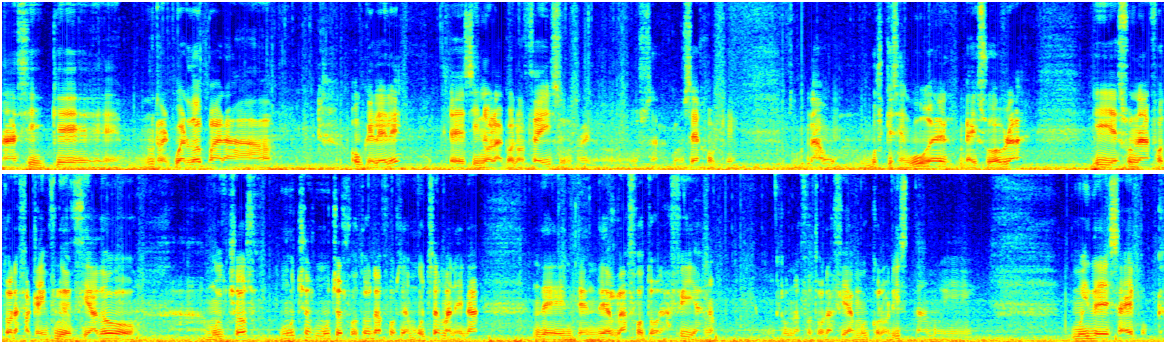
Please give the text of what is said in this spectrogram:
así que recuerdo para Ukelele, eh, si no la conocéis, os, aconsejo que la busquéis en Google, veáis su obra. Y es una fotógrafa que ha influenciado muchos, muchos, muchos fotógrafos y a muchas maneras de entender la fotografía, ¿no? Una fotografía muy colorista, muy, muy de esa época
